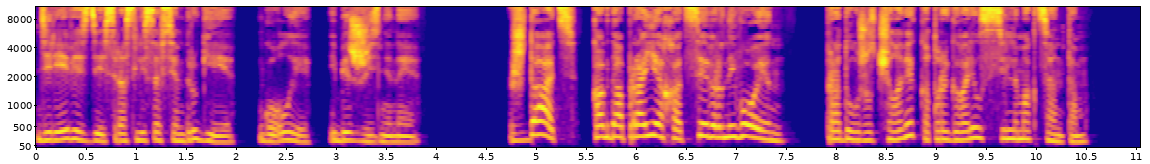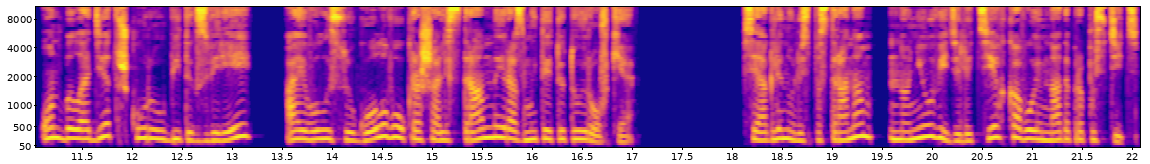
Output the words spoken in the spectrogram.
Деревья здесь росли совсем другие, голые и безжизненные. «Ждать, когда проехат, северный воин!» продолжил человек, который говорил с сильным акцентом. Он был одет в шкуры убитых зверей, а его лысую голову украшали странные размытые татуировки. Все оглянулись по сторонам, но не увидели тех, кого им надо пропустить.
